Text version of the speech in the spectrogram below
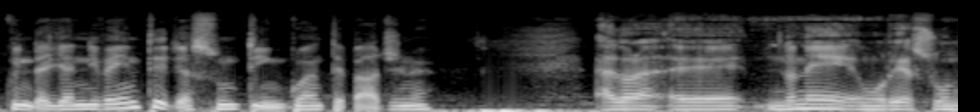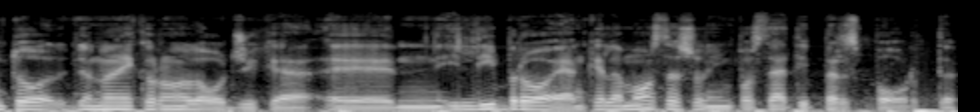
Quindi dagli anni 20 riassunti in quante pagine? Allora, eh, non è un riassunto, non è cronologica, eh, il libro e anche la mostra sono impostati per sport,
